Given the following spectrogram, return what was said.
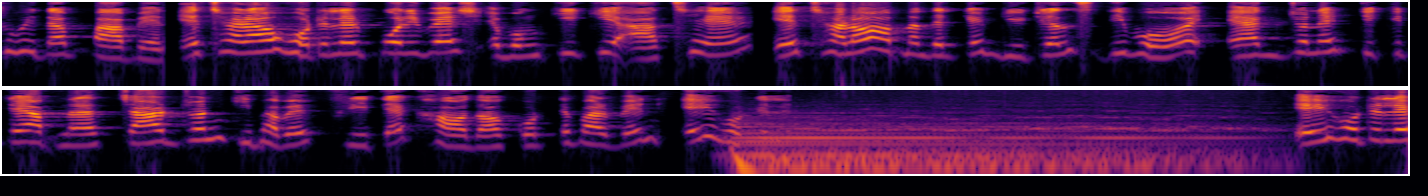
সুবিধা পাবেন, এছাড়াও হোটেলের পরিবেশ এবং কি কি আছে, এছাড়াও আপনাদেরকে ডিটেলস দিব, একজনের টিকিটে আপনারা চারজন কীভাবে ফ্রিতে খাওয়া দাওয়া করতে পারবেন, এই হোটেলে। এই হোটেলে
